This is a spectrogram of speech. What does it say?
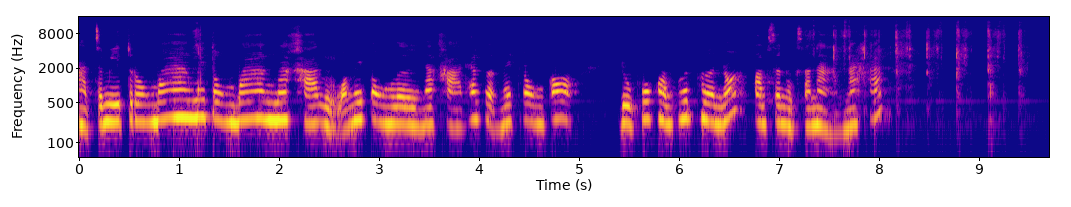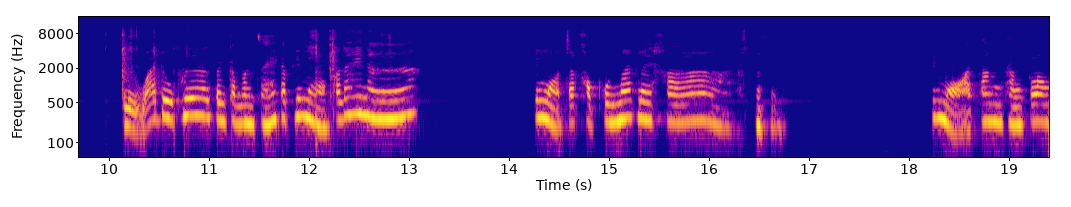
อาจจะมีตรงบ้างไม่ตรงบ้างนะคะ หรือว่าไม่ตรงเลยนะคะ ถ้าเกิดไม่ตรงก็ดูเพื่อความเพลิดเพลินเนาะความสนุกสนานนะคะ หรือว่าดูเพื่อเป็นกำลังใจให้กับพี่หมอก็ได้นะ พี่หมอจะขอบคุณมากเลยค่ะ พี่หมอตั้งทั้งกล้อง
